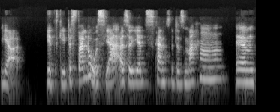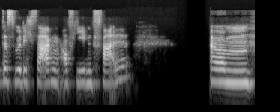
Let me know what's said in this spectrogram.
ja, jetzt geht es da los, ja. Also jetzt kannst du das machen. Ähm, das würde ich sagen, auf jeden Fall. Ähm,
